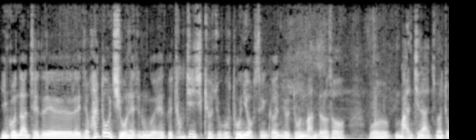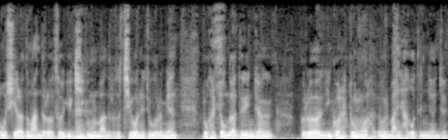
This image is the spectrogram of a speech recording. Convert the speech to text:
인권 단체들의 이제 활동을 지원해 주는 거예요. 그 촉진시켜 주고 돈이 없으니까 이제 돈 만들어서 뭐 많지는 않지만 조금씩이라도 만들어서 이게 네. 기금을 만들어서 지원해 주고 그러면 그 활동가들이 이제 그런 인권 활동을 많이 하거든요. 이제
